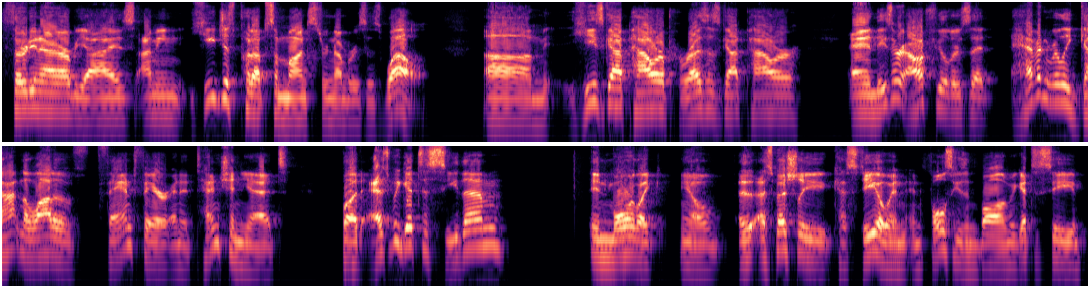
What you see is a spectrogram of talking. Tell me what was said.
39 RBIs. I mean, he just put up some monster numbers as well. Um, he's got power. Perez has got power. And these are outfielders that haven't really gotten a lot of fanfare and attention yet. But as we get to see them in more like, you know, especially Castillo in, in full season ball, and we get to see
